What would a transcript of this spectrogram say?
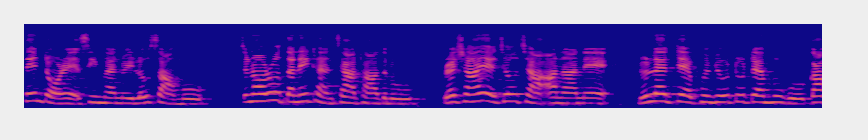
တင့်တော်တဲ့အစီအမံတွေလှုပ်ဆောင်မှုကျွန်တော်တို့တနိဋ္ဌာန်ချထားသလိုရုရှားရဲ့ချုပ်ချာအာဏာနဲ့ လွတ်လပ်တဲ့ဖွံ့ဖြိုးတိုးတက်မှုကိုကာ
